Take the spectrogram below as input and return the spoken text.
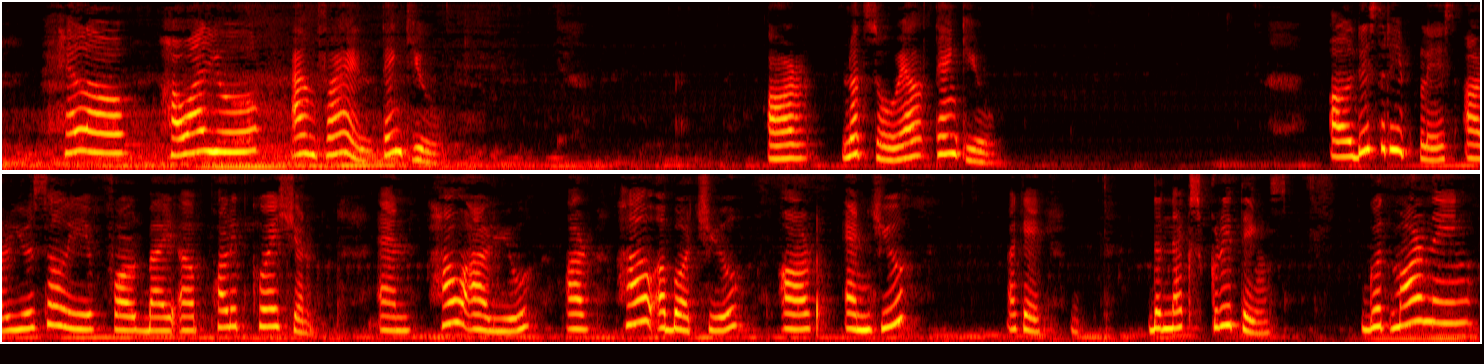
Hello, how are you? I'm fine, thank you. Or not so well, thank you. All these replies are usually followed by a polite question and how are you? Or how about you? Or and you? Okay. The next greetings. Good morning.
